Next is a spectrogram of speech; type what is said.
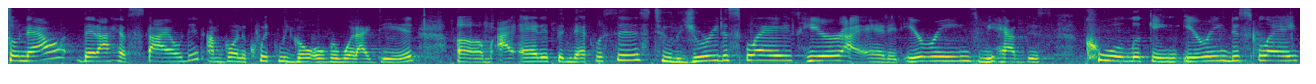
So now that I have styled it, I'm going to quickly go over what I did. Um, I added the necklaces to the jewelry displays. Here I added earrings. We have this cool looking earring display.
